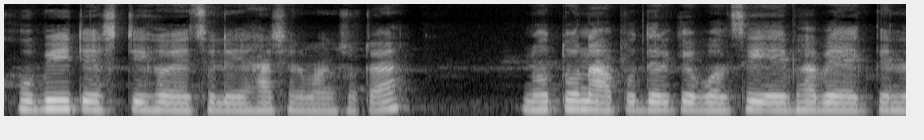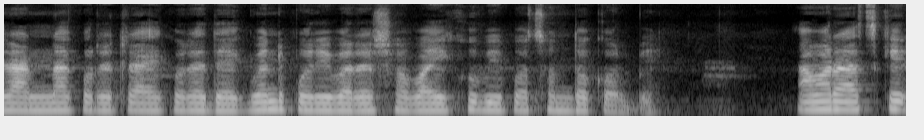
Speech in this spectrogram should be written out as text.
খুবই টেস্টি হয়েছিল এই হাঁসের মাংসটা। নতুন আপুদেরকে বলছি, এইভাবে একদিন রান্না করে ট্রাই করে দেখবেন, পরিবারের সবাই খুবই পছন্দ করবে। আমার আজকের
